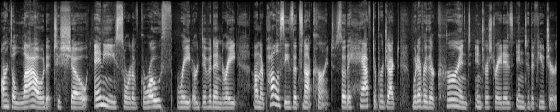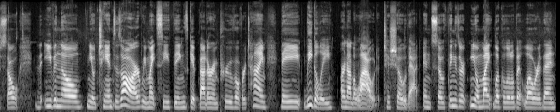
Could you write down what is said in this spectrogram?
aren't allowed to show any sort of growth rate or dividend rate on their policies that's not current. So they have to project whatever their current interest rate is into the future. So th- even though, you know, chances are we might see things get better, improve over time, they legally are not allowed to show that. And so things are, you know, might look a little bit lower than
